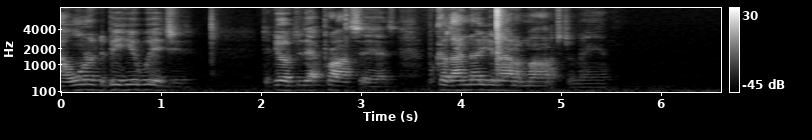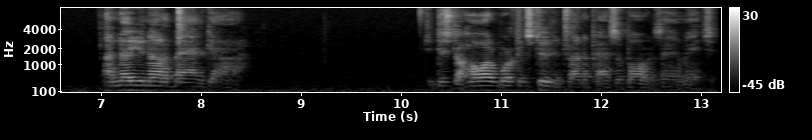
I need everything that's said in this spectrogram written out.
I wanted to be here with you to go through that process because I know you're not a monster, man. I know you're not a bad guy. You're just a hard-working student trying to pass a bar exam, ain't you?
